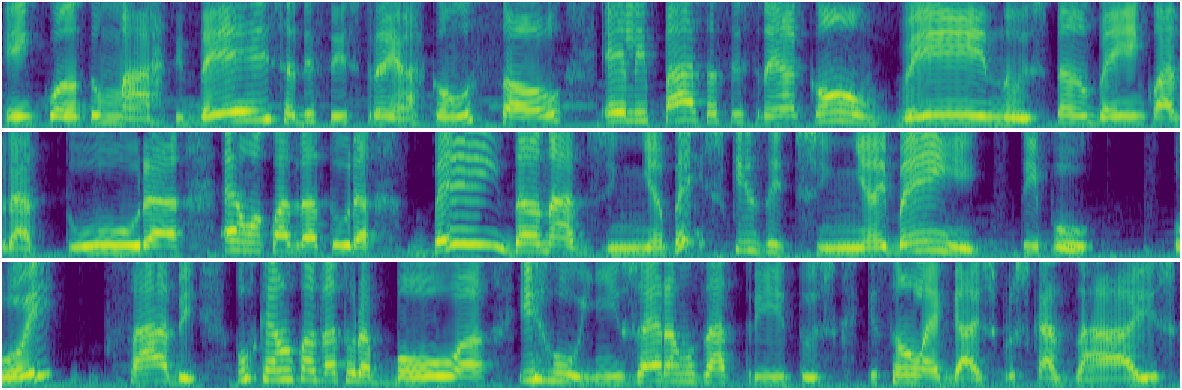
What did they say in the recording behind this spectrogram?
Enquanto Marte deixa de se estranhar com o Sol, ele passa a se estranhar com Vênus, também em quadratura. É uma quadratura bem danadinha, bem esquisitinha e bem tipo Oi? Sabe? Porque é uma quadratura boa e ruim, gera uns atritos que são legais para os casais,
